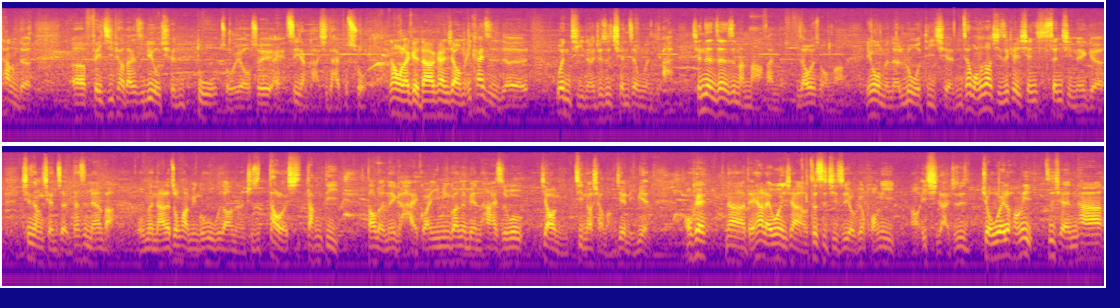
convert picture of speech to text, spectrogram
趟的呃飞机票大概是六千多左右，所以哎斯里兰卡其实还不错。那我来给大家看一下，我们一开始的问题呢就是签证问题啊，签证真的是蛮麻烦的，你知道为什么吗？因为我们的落地签，你在网络上其实可以先申请那个线上签证，但是没办法，我们拿了中华民国护照呢，就是到了当地，到了那个海关移民官那边，他还是会叫你进到小房间里面。OK，那等一下来问一下，这次其实有跟黄奕哦一起来，就是久违的黄奕，之前他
